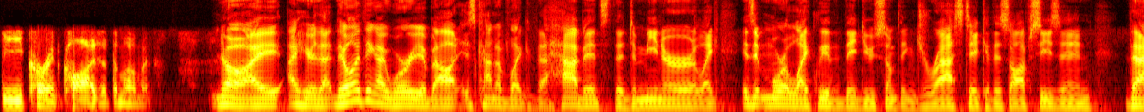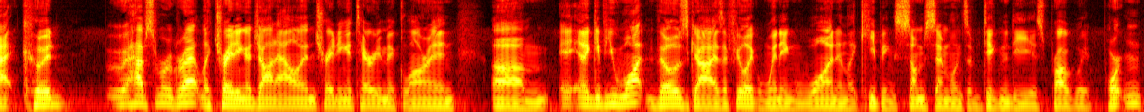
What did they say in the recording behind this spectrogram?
the current cause at the moment. No, I I hear that. The only thing I worry about is kind of like the habits, the demeanor. Like, is it more likely that they do something drastic this offseason that could have some regret, like trading a John Allen, trading a Terry McLaurin? Um, it, like if you want those guys, I feel like winning one and like keeping some semblance of dignity is probably important.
